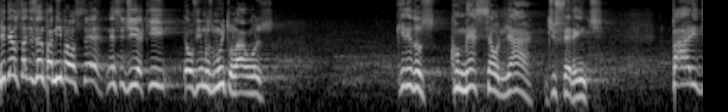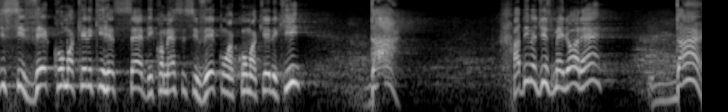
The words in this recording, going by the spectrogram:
E Deus está dizendo para mim para você, nesse dia aqui, ouvimos muito lá hoje. Queridos, comece a olhar diferente. Pare de se ver como aquele que recebe, comece a se ver como aquele que dá. A Bíblia diz: melhor é dar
